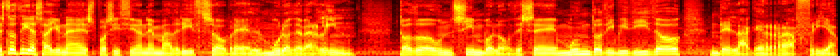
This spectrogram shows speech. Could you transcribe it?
Estos días hay una exposición en Madrid sobre el muro de Berlín, todo un símbolo de ese mundo dividido de la Guerra Fría.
